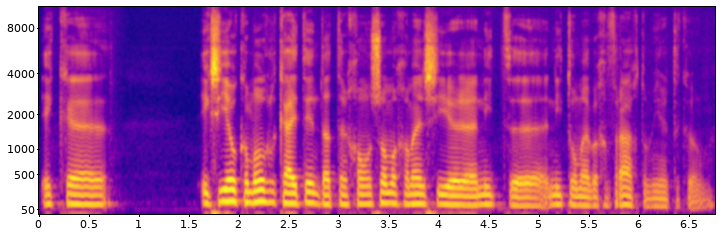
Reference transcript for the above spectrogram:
ik, ik zie ook een mogelijkheid in dat er gewoon sommige mensen hier eh, niet, eh, niet om hebben gevraagd om hier te komen.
